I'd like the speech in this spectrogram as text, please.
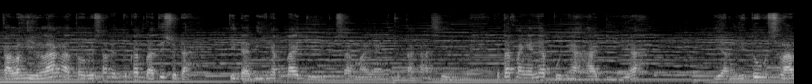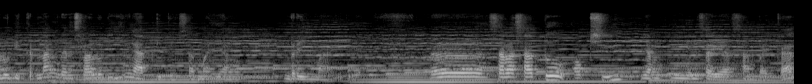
kalau hilang atau rusak itu kan berarti sudah tidak diingat lagi sama yang kita kasih kita pengennya punya hadiah yang itu selalu dikenang dan selalu diingat gitu sama yang menerima gitu ya. Uh, salah satu opsi yang ingin saya sampaikan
